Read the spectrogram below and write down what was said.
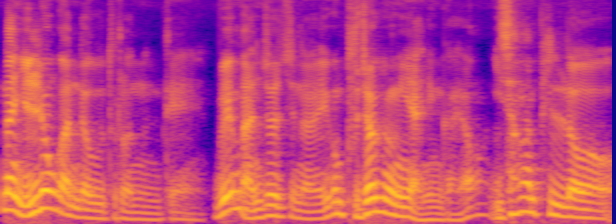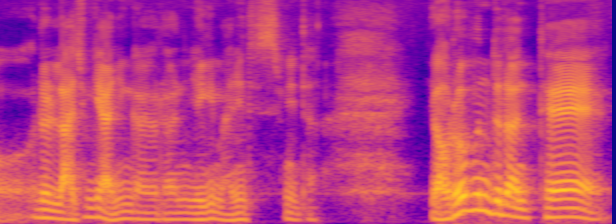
난 1년 간다고 들었는데 왜 만져지나요? 이건 부작용이 아닌가요? 이상한 필러를 놔준 게 아닌가요? 라는 얘기 많이 듣습니다. 여러분들한테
